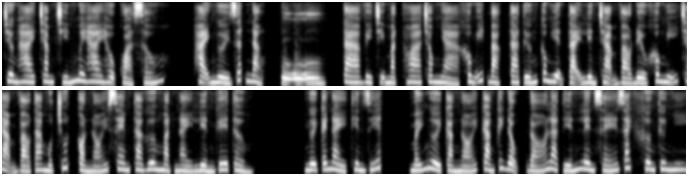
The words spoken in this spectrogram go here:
chương 292 hậu quả xấu, hại người rất nặng, ồ ta vì chị mặt hoa trong nhà không ít bạc ta tướng công hiện tại liền chạm vào đều không nghĩ chạm vào ta một chút còn nói xem ta gương mặt này liền ghê tởm. Người cái này thiên giết, mấy người càng nói càng kích động đó là tiến lên xé rách Khương Thư Nhi.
